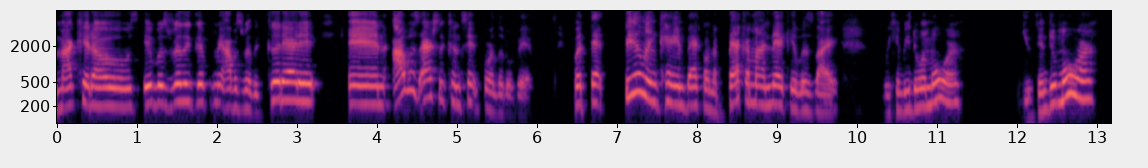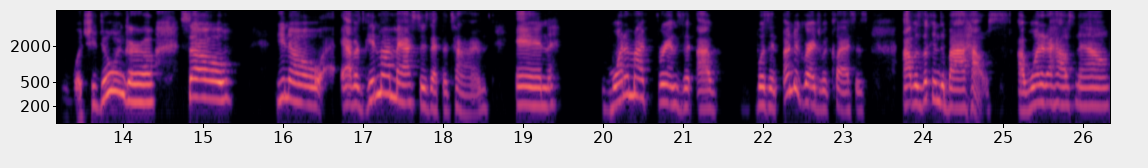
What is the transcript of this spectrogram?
my kiddos. It was really good for me. I was really good at it. And I was actually content for a little bit. But that feeling came back on the back of my neck. It was like, we can be doing more. You can do more. What you doing, girl? So, you know, I was getting my master's at the time, and one of my friends that I was in undergraduate classes, I was looking to buy a house. I wanted a house now.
